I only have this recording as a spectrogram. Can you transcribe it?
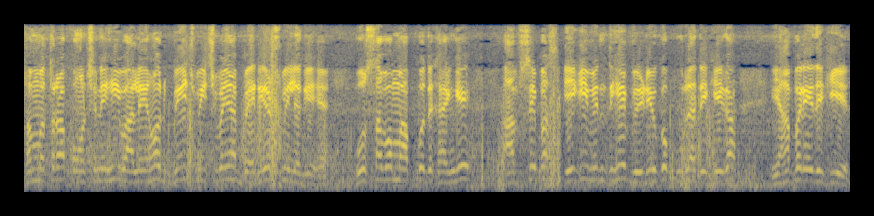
हम मथुरा पहुँचने ही वाले हैं और बीच बीच में यहाँ बैरियर्स भी लगे हैं। वो सब हम आपको दिखाएँगे। आपसे बस एक ही विनती है, वीडियो को पूरा देखिएगा। यहाँ पर ये देखिए,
